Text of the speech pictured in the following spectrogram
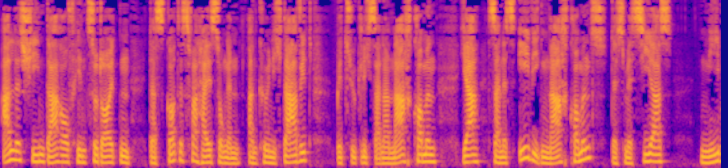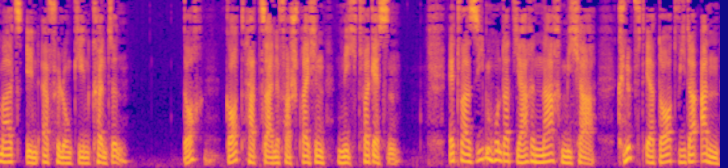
alles schien darauf hinzudeuten, dass Gottes Verheißungen an König David bezüglich seiner Nachkommen, ja seines ewigen Nachkommens, des Messias, niemals in Erfüllung gehen könnten. Doch Gott hat seine Versprechen nicht vergessen. Etwa 700 Jahre nach Micha knüpft er dort wieder an,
